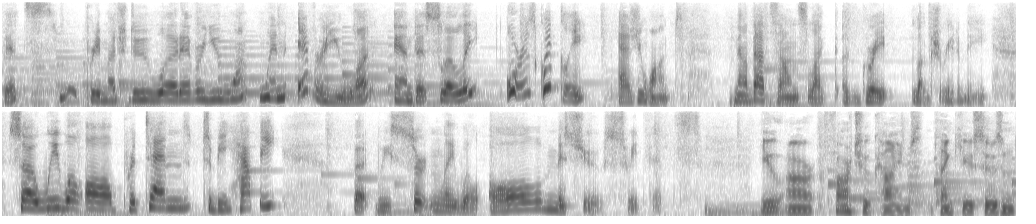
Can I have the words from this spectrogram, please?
Fitz. You pretty much do whatever you want whenever you want and as slowly or as quickly as you want. Now that sounds like a great luxury to me. So we will all pretend to be happy, but we certainly will all miss you, Sweet Fitz. You are far too kind. Thank you, Susan.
